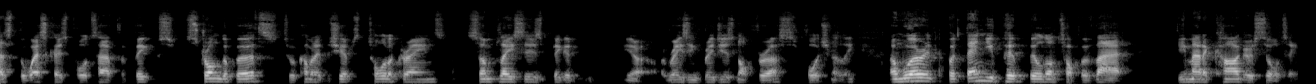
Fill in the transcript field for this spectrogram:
as the west coast ports have for big, stronger berths to accommodate the ships, taller cranes. Some places bigger, you know, raising bridges. Not for us, fortunately. And we're in, but then you build on top of that the amount of cargo sorting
